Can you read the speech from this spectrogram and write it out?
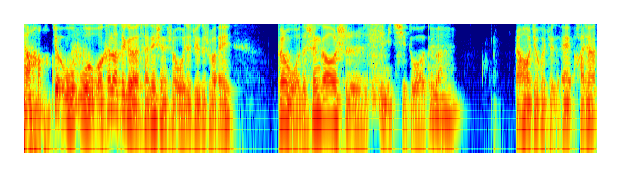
有，就我我我看到这个 citation 的时候，我就觉得说，哎，不是我的身高是一米七多，对吧？嗯然后就会觉得，哎，好像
